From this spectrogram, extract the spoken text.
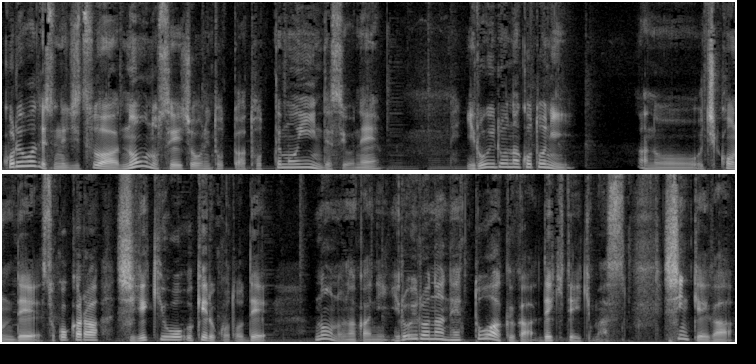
これはですね、実は脳の成長にとってはとってもいいんですよね。いろいろなことにあの打ち込んで、そこから刺激を受けることで、脳の中にいろいろなネットワークができていきます。神経が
